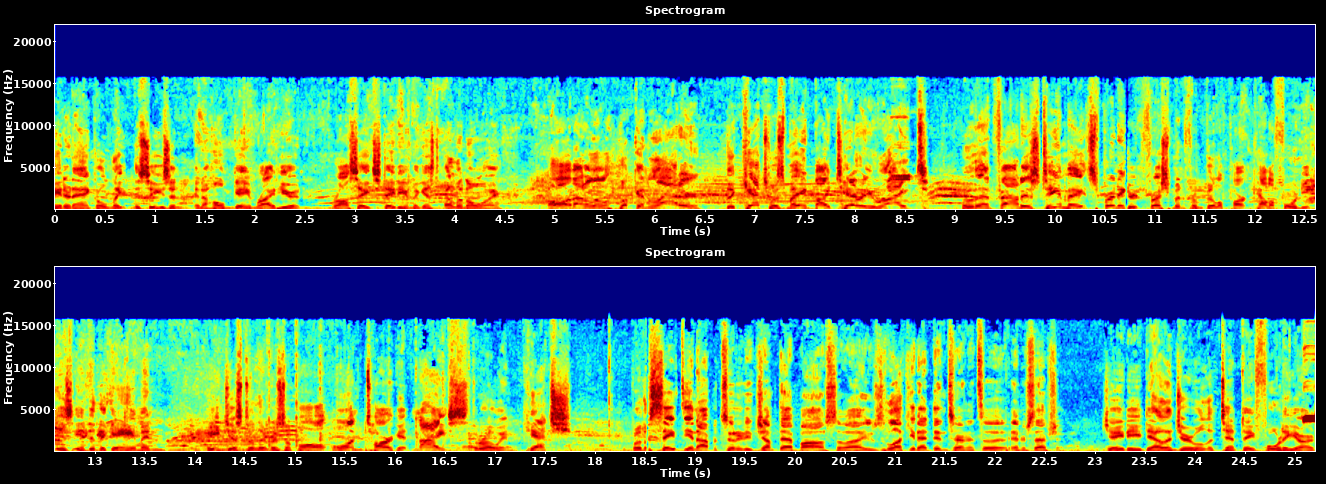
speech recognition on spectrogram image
dislocated ankle late in the season in a home game right here at Ross-Ade Stadium against Illinois. Oh, about a little hook and ladder. The catch was made by Terry Wright, who then found his teammate sprinting. Freshman from Villa Park, California is into the game, and he just delivers a ball on target. Nice throw and catch for the safety and opportunity to jump that ball. So uh, he was lucky that didn't turn into an interception. J.D. Dellinger will attempt a 40-yard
